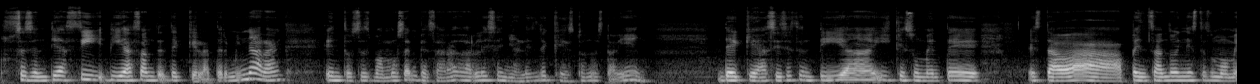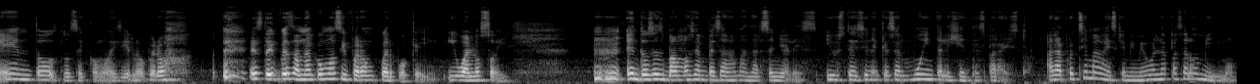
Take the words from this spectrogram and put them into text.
se sentía así días antes de que la terminaran, entonces vamos a empezar a darle señales de que esto no está bien de que así se sentía y que su mente estaba pensando en estos momentos, no sé cómo decirlo, pero estoy pensando como si fuera un cuerpo, ok, igual lo soy. Entonces vamos a empezar a mandar señales y ustedes tienen que ser muy inteligentes para esto. A la próxima vez que a mí me vuelva a pasar lo mismo,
